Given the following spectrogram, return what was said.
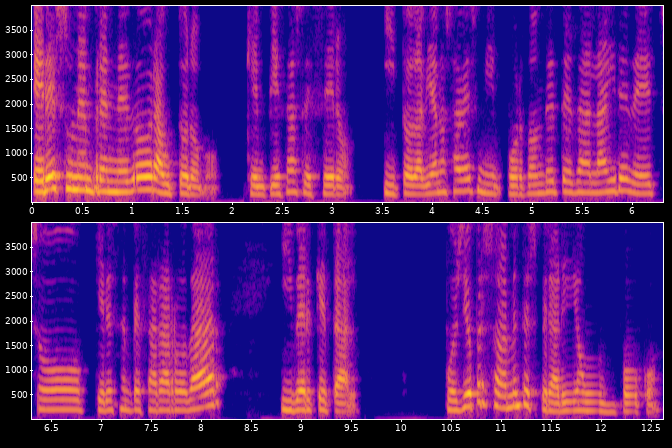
eres un emprendedor autónomo que empiezas de cero y todavía no sabes ni por dónde te da el aire, de hecho quieres empezar a rodar y ver qué tal. Pues yo personalmente esperaría un poco,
